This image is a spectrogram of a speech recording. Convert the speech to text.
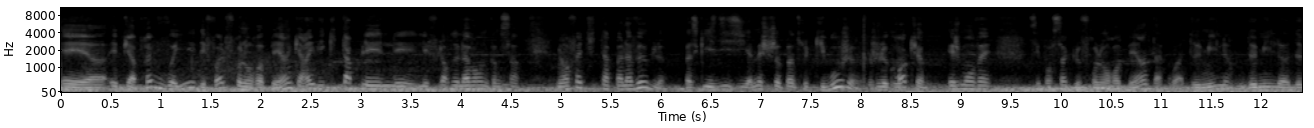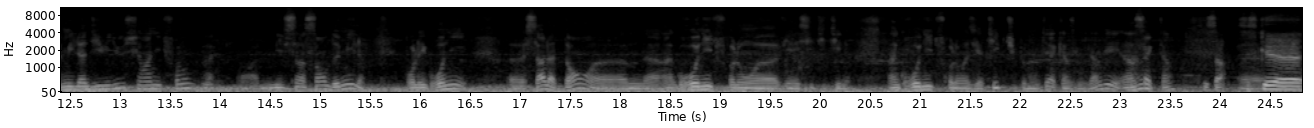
Et, euh, et puis après, vous voyez des fois le frelon européen qui arrive et qui tape les, les- les fleurs de lavande comme ça. Mais en fait, il tape à l'aveugle, parce qu'il se dit, si jamais je chope un truc qui bouge, je le croque et je m'en vais. C'est pour ça que le frelon européen, tu as quoi 2000, 2000, 2000 individus sur un nid de frelon? Ouais. Bon, 1500, 2000 pour les gros nids. Euh, ça, là-dedans, euh, un gros nid de frelon, euh, viens ici Titine, un gros nid de frelon asiatique, tu peux monter à 15 000 indés- insectes. hein. C'est ça. C'est ce Euh, que, euh,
